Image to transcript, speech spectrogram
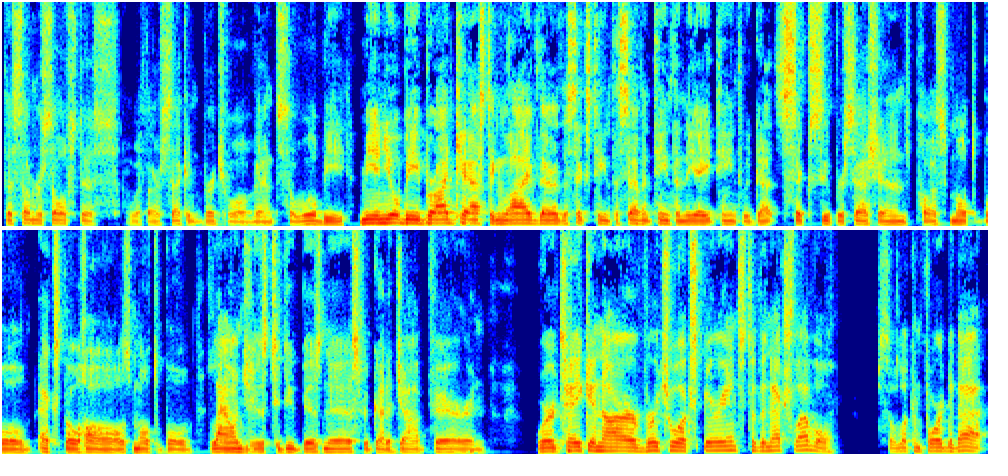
the summer solstice with our second virtual event. So we'll be, me and you'll be broadcasting live there the 16th, the 17th, and the 18th. We've got six super sessions plus multiple expo halls, multiple lounges to do business. We've got a job fair and we're taking our virtual experience to the next level. So looking forward to that.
